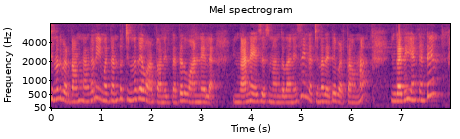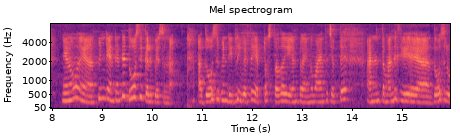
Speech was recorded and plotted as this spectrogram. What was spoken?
చిన్నది పెడతా ఉంటున్నాను కానీ ఈ మధ్య అంతా చిన్నదే వాడతాను ఇది పెద్దది వాడినేలే. ఇంకా అన్నే వేసేస్తున్నాను కదా అనేసి ఇంకా చిన్నదైతే పెడతా ఉన్నా. ఇంకా అది ఏంటంటే నేను పిండి ఏంటంటే దోశకి కలిపేస్తున్నా. ఆ దోశ పిండి ఇడ్లీ పెడితే ఎట్టొస్తుందో ఏంటో ఇంకా మా ఆయనతో చెప్తే అంతమందికి దోశలు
